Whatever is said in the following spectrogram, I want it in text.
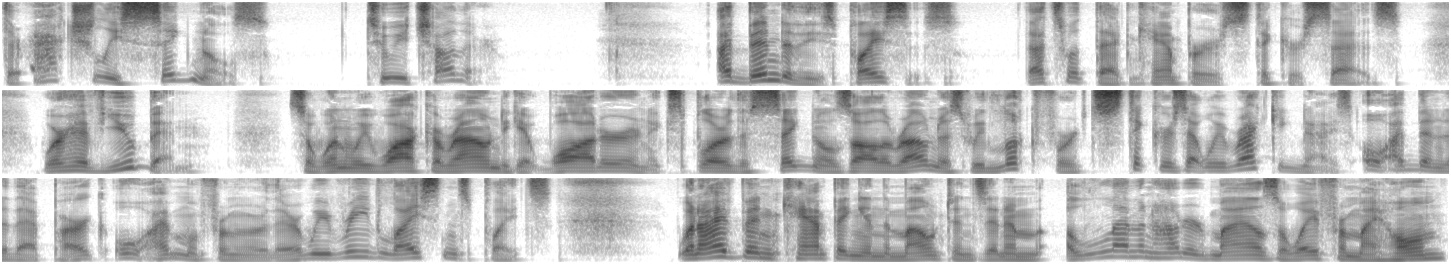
they're actually signals to each other. I've been to these places. That's what that camper sticker says. Where have you been? So when we walk around to get water and explore the signals all around us, we look for stickers that we recognize. Oh, I've been to that park. Oh, I'm from over there. We read license plates. When I've been camping in the mountains and I'm 1,100 miles away from my home,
